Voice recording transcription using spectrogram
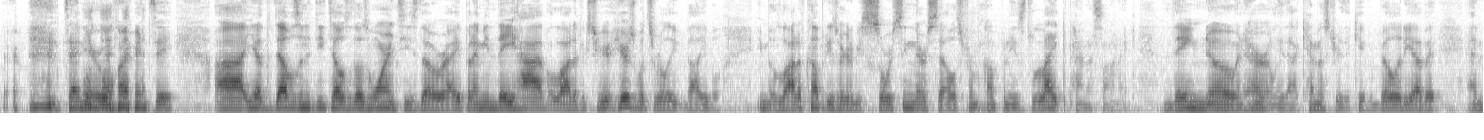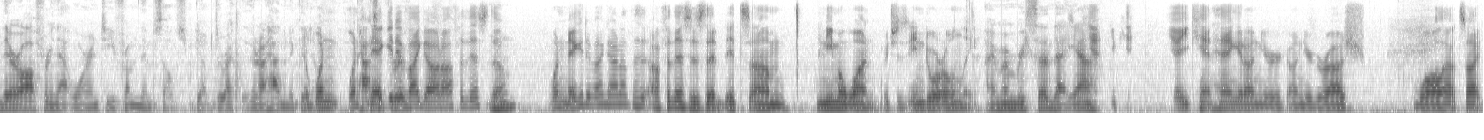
there. Ten year warranty. Uh, you know the devil's in the details of those warranties, though, right? But I mean, they have a lot of. Ex- here's what's really valuable. You know, a lot of companies are going to be sourcing their cells from companies like Panasonic. They know inherently that chemistry, the capability of it, and they're offering that warranty from themselves you know, directly. They're not having to. you know, one one negative. I got off of this though. Mhm. One negative I got off, the, off of this is that it's um, NEMA one, which is indoor only. I remember he said that. Yeah. You can't, yeah, you can't hang it on your on your garage wall outside.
